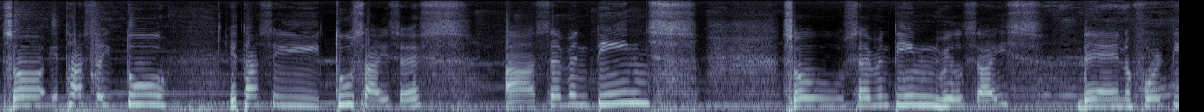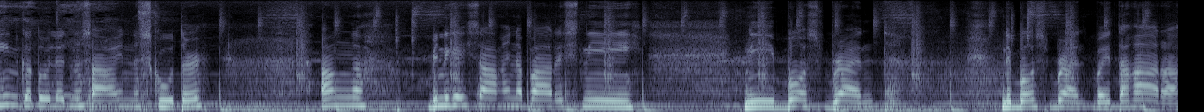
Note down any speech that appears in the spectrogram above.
So it has a two it has a two sizes. Uh, 17s so 17 wheel size. Then 14 katulad nung sa akin na scooter. Ang binigay sa akin na pares ni ni Boss Brand ni Boss Brand by Takara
